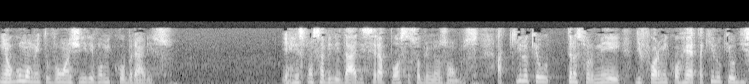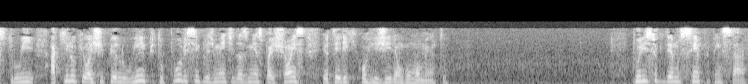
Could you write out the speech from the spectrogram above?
em algum momento, vão agir e vão me cobrar isso. E a responsabilidade será posta sobre meus ombros. Aquilo que eu transformei de forma incorreta, aquilo que eu destruí, aquilo que eu agi pelo ímpeto puro e simplesmente das minhas paixões, eu teria que corrigir em algum momento. Por isso que devemos sempre pensar.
